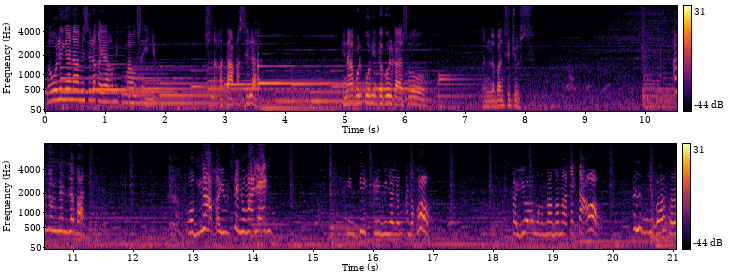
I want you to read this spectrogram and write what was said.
Nahuli nga namin sila kaya kami tumawag sa inyo. Tapos nakatakas sila. Hinabol po ni Dagol kaso nanlaban si Jules. Anong nanlaban? Huwag nga kayong sinungaling! Hindi kriminal ang anak ko! Kayo ang mga mamamatay tao! Alam niyo ba, ha?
